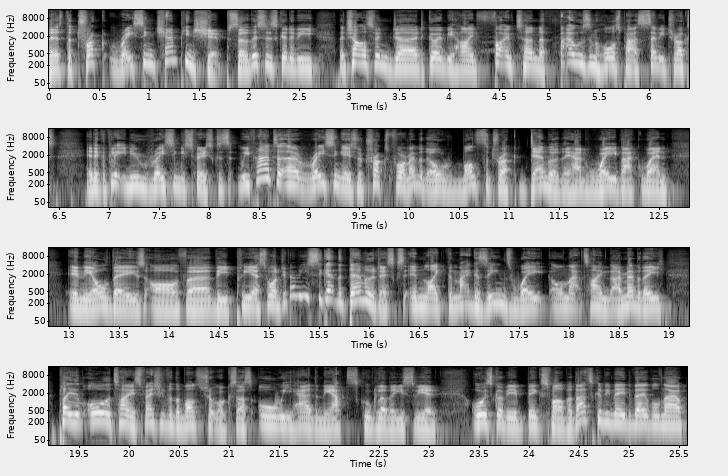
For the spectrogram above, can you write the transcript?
there's the Truck Racing Championship. So this is going to be the Charles uh, going behind five-ton, 1,000 horsepower semi-trucks in a completely new racing experience. Because we've had uh, racing games with trucks before. Remember the old Monster Truck demo they had way back when in the old days of uh, the PS1. Do you remember you used to get the demo discs in like the magazines way on that time? I remember they played them all the time, especially for the Monster Truck one, because that's all we had in the after-school club I used to be in. Always got to be a big smile, but that's going to be made available now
